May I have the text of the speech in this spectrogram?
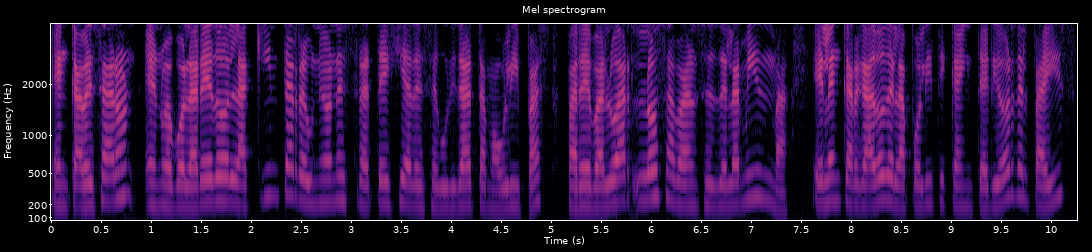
encabezaron en Nuevo Laredo la quinta reunión estrategia de seguridad Tamaulipas para evaluar los avances de la misma. El encargado de la política interior del país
